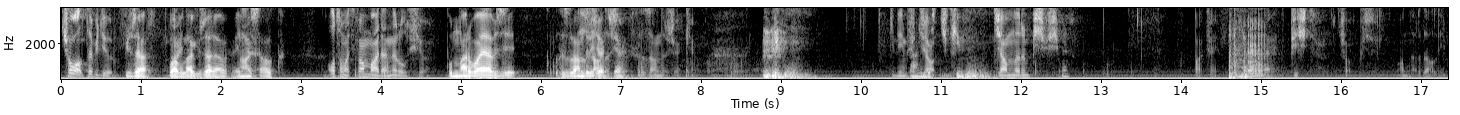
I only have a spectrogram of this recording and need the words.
çoğaltabiliyorum. Güzel. Vallahi Aynen. güzel abi. Eline Aynen. sağlık. Otomatikman madenler oluşuyor. Bunlar bayağı bizi hızlandıracak ya. Hızlandıracak ya. Gideyim şu Ben cam, çıkayım. camların pişmiş mi? Bakayım. Evet pişti. Çok güzel. Onları da alayım.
